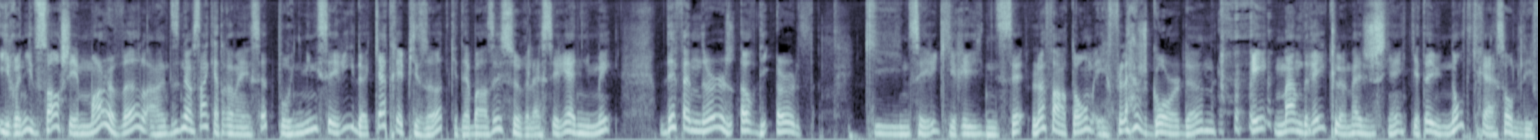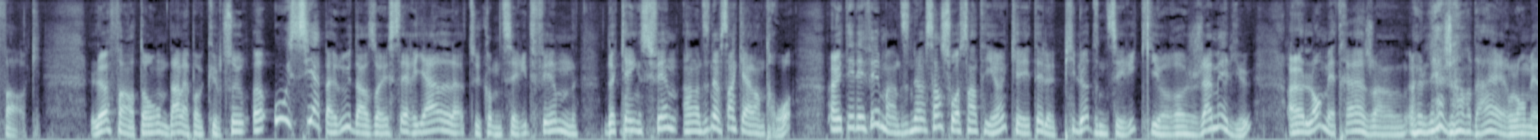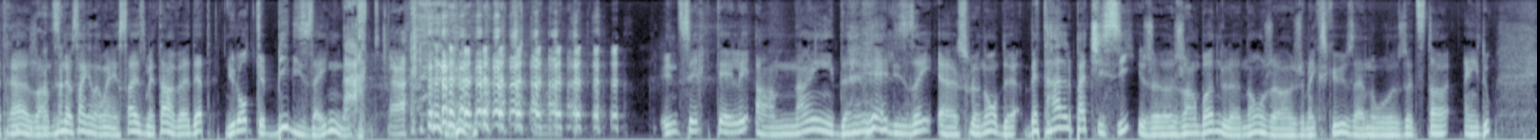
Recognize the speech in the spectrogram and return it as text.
ironie du sort, chez Marvel en 1987 pour une mini-série de quatre épisodes qui était basée sur la série animée Defenders of the Earth, qui une série qui réunissait le fantôme et Flash Gordon et Mandrake le magicien, qui était une autre création de Lee Falk. Le fantôme dans la pop culture a aussi apparu dans un serial, comme une série de films, de 15 films en 1943, un téléfilm en 1961 qui a été le pilote d'une série qui aura jamais lieu, un long métrage, en- un légendaire long métrage en 1996 mettant en vedette nul autre que Billy Zane. Une série télé en Inde réalisée euh, sous le nom de Betal Pachisi. Je, j'embonne le nom, je, je m'excuse à nos auditeurs hindous.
